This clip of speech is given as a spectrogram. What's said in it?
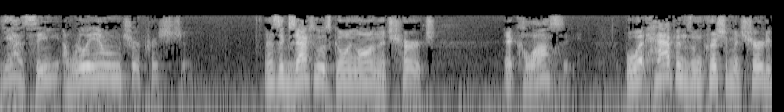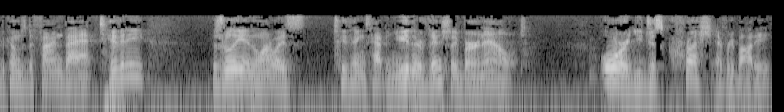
yeah, see, I really am a mature Christian. And that's exactly what's going on in the church at Colossae. But what happens when Christian maturity becomes defined by activity is really, in a lot of ways, two things happen. You either eventually burn out, or you just crush everybody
